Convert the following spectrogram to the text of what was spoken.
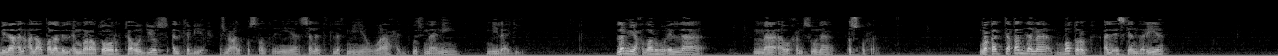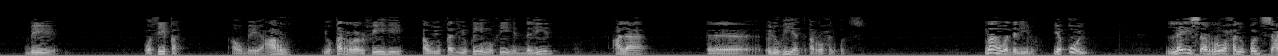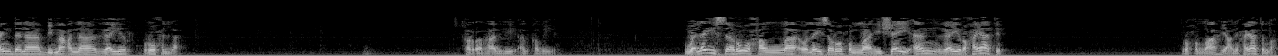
بناء على طلب الإمبراطور تأوديوس الكبير. مجمع القسطنطينية سنة 381 ميلادية. لم يحضره إلا 150 أسقفا. وقد تقدم بطرك الإسكندرية بوثيقة أو بعرض يقرر فيه أو يقيم فيه الدليل على آه، ألوهية الروح القدس. ما هو دليله؟ يقول ليس الروح القدس عندنا بمعنى غير روح الله. قرر هذه القضية. وليس روح الله وليس روح الله شيئا غير حياته. روح الله يعني حياة الله.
